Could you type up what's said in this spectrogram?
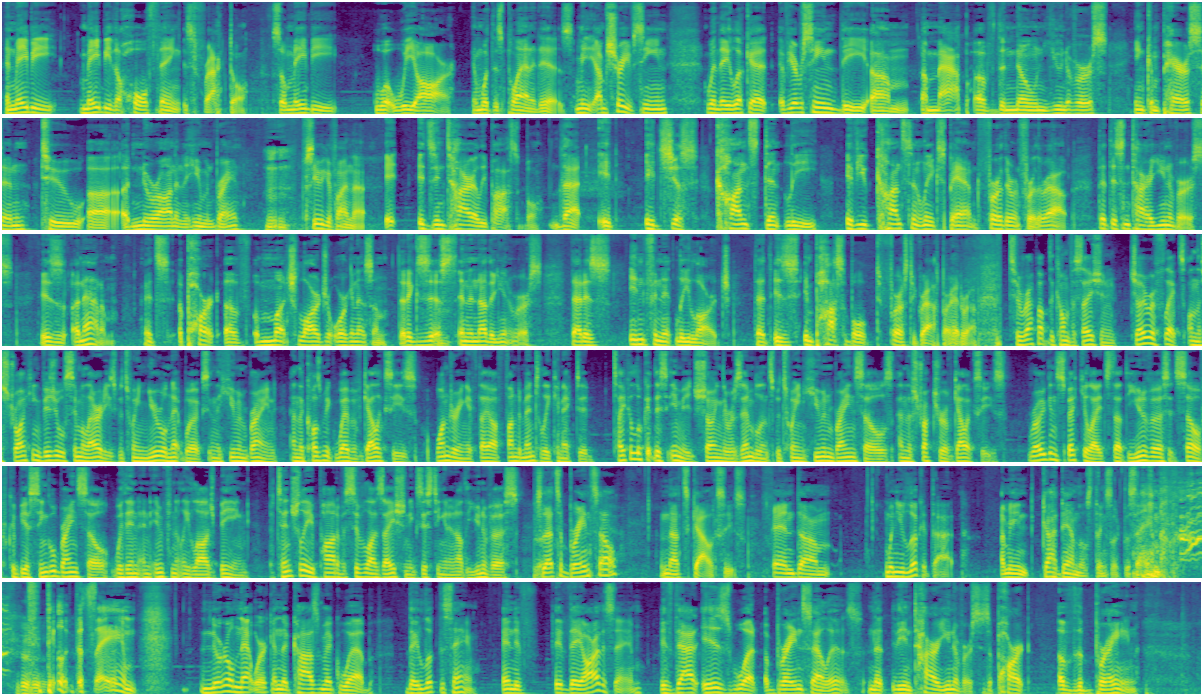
And maybe maybe the whole thing is fractal. So maybe what we are and what this planet is. I mean, I'm sure you've seen when they look at. Have you ever seen the um, a map of the known universe in comparison to uh, a neuron in the human brain? Mm-mm. See if you can find that. It it's entirely possible that it it's just constantly, if you constantly expand further and further out, that this entire universe is an atom. It's a part of a much larger organism that exists in another universe that is infinitely large, that is impossible for us to grasp our head around. To wrap up the conversation, Joe reflects on the striking visual similarities between neural networks in the human brain and the cosmic web of galaxies, wondering if they are fundamentally connected. Take a look at this image showing the resemblance between human brain cells and the structure of galaxies. Rogan speculates that the universe itself could be a single brain cell within an infinitely large being, potentially a part of a civilization existing in another universe. So that's a brain cell, and that's galaxies. And um, when you look at that, I mean, goddamn, those things look the same. they look the same. Neural network and the cosmic web, they look the same. And if if they are the same, if that is what a brain cell is, and that the entire universe is a part of the brain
